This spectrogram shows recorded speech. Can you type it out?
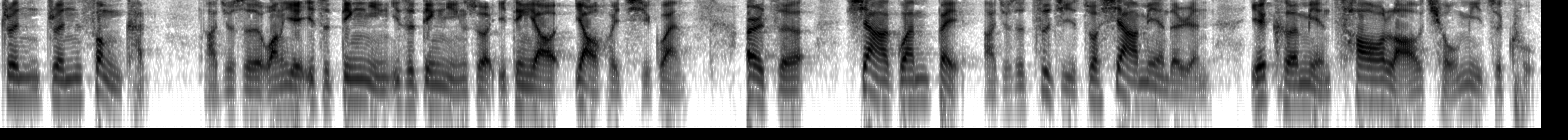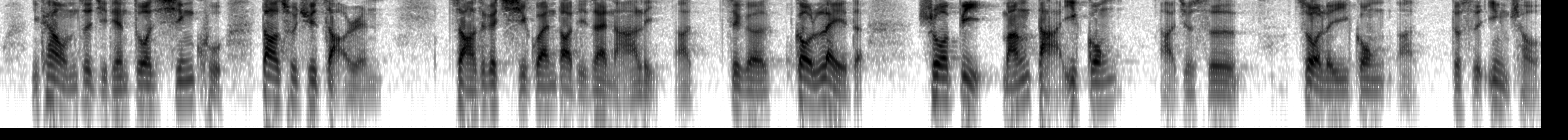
谆谆奉恳。”啊，就是王爷一直叮咛，一直叮咛说一定要要回奇观。二则下官辈啊，就是自己做下面的人，也可免操劳求觅之苦。你看我们这几天多辛苦，到处去找人，找这个奇观到底在哪里啊？这个够累的。说毕，忙打一躬啊，就是做了一躬啊，都是应酬。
